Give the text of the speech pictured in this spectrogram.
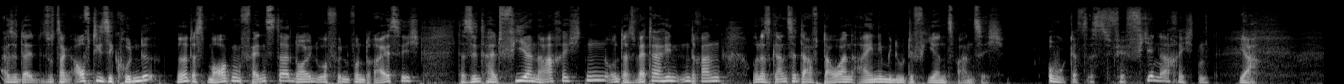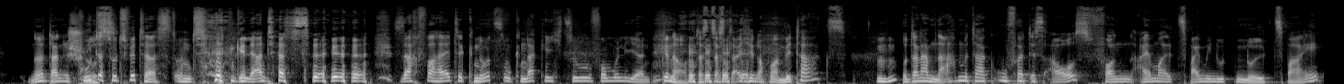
also sozusagen auf die Sekunde, ne, das Morgenfenster, 9.35 Uhr, das sind halt vier Nachrichten und das Wetter hinten dran und das Ganze darf dauern eine Minute 24. Oh, das ist für vier Nachrichten. Ja. Ne, dann ist Schluss. Gut, dass du twitterst und gelernt hast, Sachverhalte knurz und knackig zu formulieren. Genau, das ist das gleiche nochmal mittags. Mhm. Und dann am Nachmittag ufert es aus von einmal zwei Minuten 02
